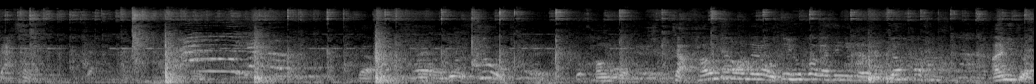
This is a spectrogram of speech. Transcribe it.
약간. 자, 하나, 둘, 쭉. 또 가운데로. 자, 가운데로 오면 어떤 효과가 생긴다고 그랬죠? 아니죠.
